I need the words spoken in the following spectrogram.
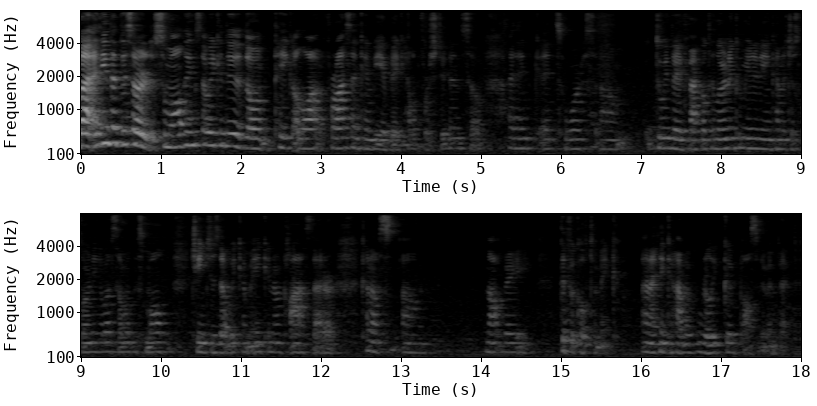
but I think that these are small things that we can do that don't take a lot for us and can be a big help for students. So I think it's worth um, doing the faculty learning community and kind of just learning about some of the small changes that we can make in our class that are kind of um, not very difficult to make and I think have a really good positive impact.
